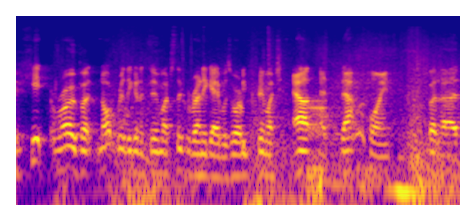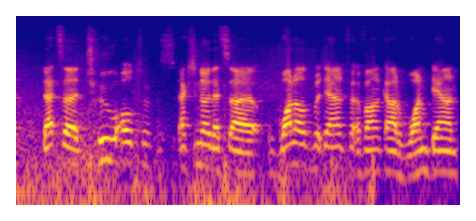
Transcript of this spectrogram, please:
to hit Rogue, but not really going to do much. Liquid Renegade was already pretty much out at that point. But uh, that's uh, two ultimates. Actually, no, that's uh, one ultimate down for Avantgarde, one down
